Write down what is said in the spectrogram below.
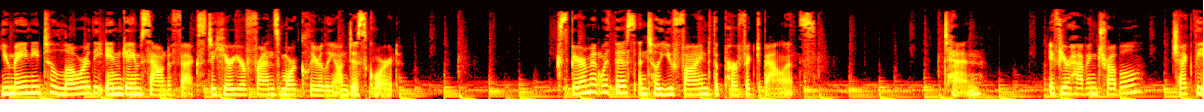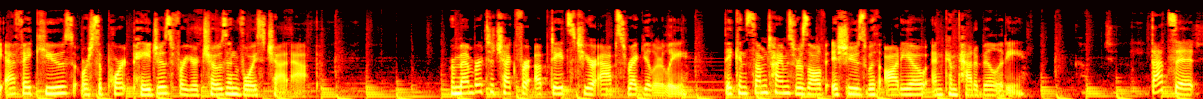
You may need to lower the in-game sound effects to hear your friends more clearly on Discord. Experiment with this until you find the perfect balance. 10. If you're having trouble, check the FAQs or support pages for your chosen voice chat app. Remember to check for updates to your apps regularly. They can sometimes resolve issues with audio and compatibility. That's it.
